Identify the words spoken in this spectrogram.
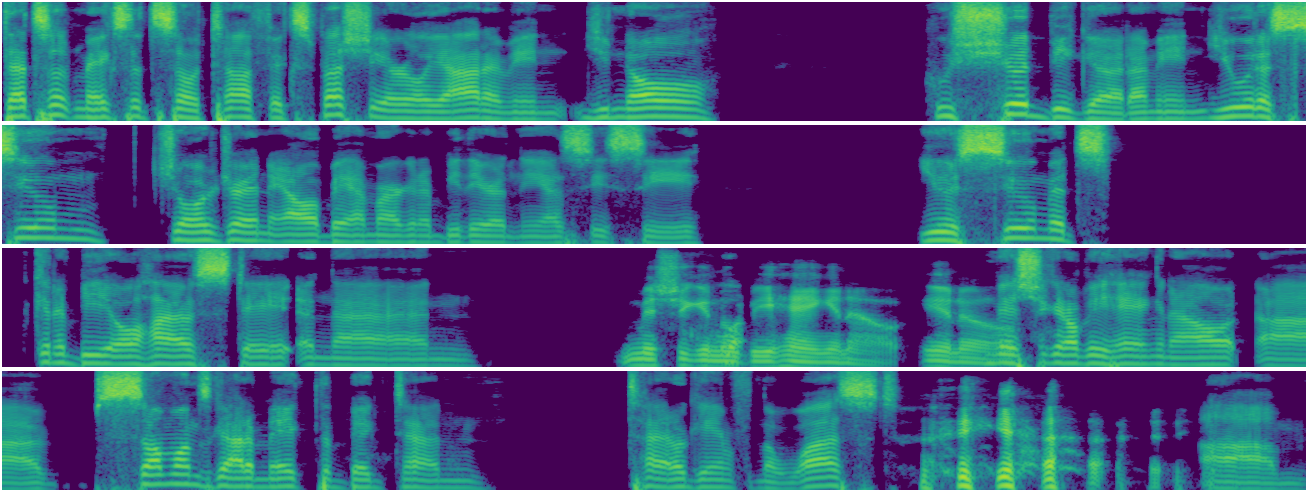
that's what makes it so tough, especially early on. I mean, you know who should be good. I mean, you would assume Georgia and Alabama are going to be there in the SEC. You assume it's going to be Ohio State and then Michigan will be hanging out, you know. Michigan will be hanging out. Uh, someone's got to make the Big Ten title game from the West. yeah. Um,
